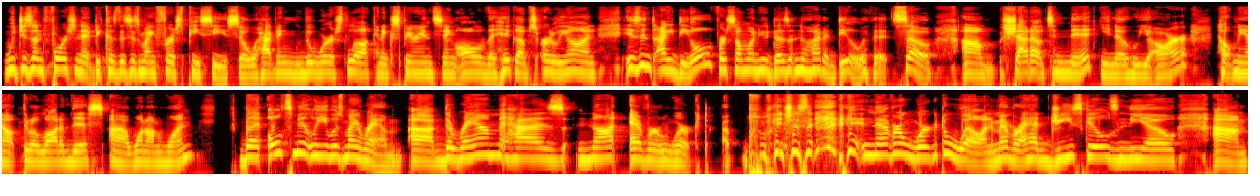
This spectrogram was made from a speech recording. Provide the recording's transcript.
Which is unfortunate because this is my first PC. So having the worst luck and experiencing all of the hiccups early on isn't ideal for someone who doesn't know how to deal with it. So um, shout out to Nick, you know who you are. Help me out through a lot of this one on one. But ultimately, it was my RAM. Uh, the RAM has not ever worked, which is it never worked well. And remember, I had G Skills Neo. Um,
